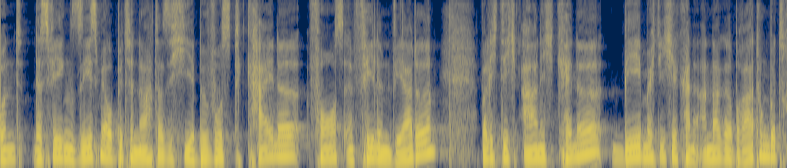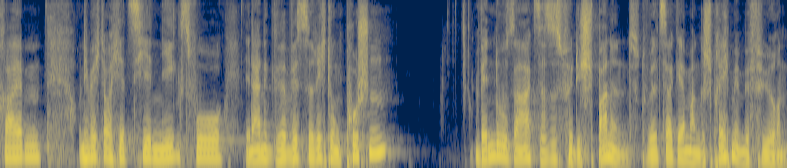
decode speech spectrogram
Und deswegen sehe es mir auch bitte nach, dass ich hier bewusst keine Fonds empfehlen werde, weil ich dich A nicht kenne, B möchte ich hier keine andere Beratung betreiben und ich möchte auch jetzt hier nirgendwo in eine gewisse Richtung pushen. Wenn du sagst, das ist für dich spannend, du willst da gerne mal ein Gespräch mit mir führen,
